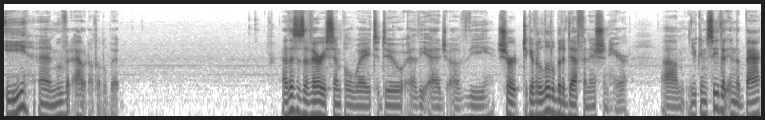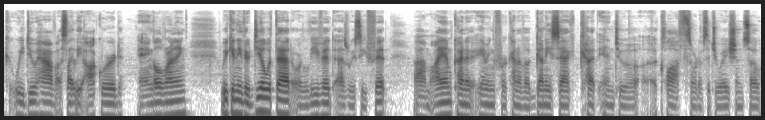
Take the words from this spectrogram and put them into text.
E and move it out a little bit. Now this is a very simple way to do uh, the edge of the shirt to give it a little bit of definition here. Um, you can see that in the back we do have a slightly awkward angle running. We can either deal with that or leave it as we see fit. Um, I am kind of aiming for kind of a gunny sack cut into a, a cloth sort of situation, so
